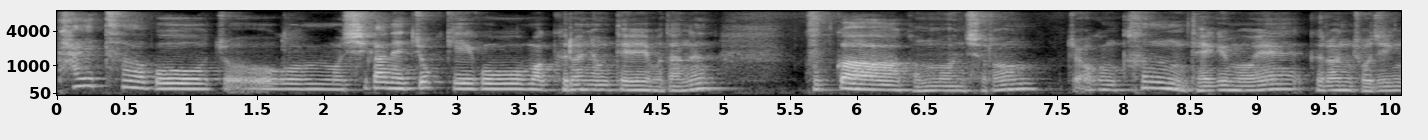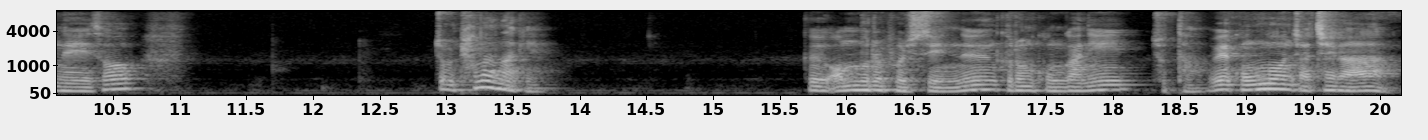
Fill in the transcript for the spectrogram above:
타이트하고 조금 뭐 시간에 쫓기고 막 그런 형태보다는 국가 공무원처럼 조금 큰 대규모의 그런 조직 내에서 좀 편안하게 그 업무를 볼 수 있는 그런 공간이 좋다. 왜 공무원 자체가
